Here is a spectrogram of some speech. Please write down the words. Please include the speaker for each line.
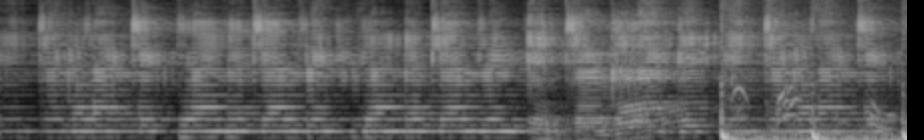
Speaker 1: Intergalactic planetary, planetary, intergalactic, intergalactic.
